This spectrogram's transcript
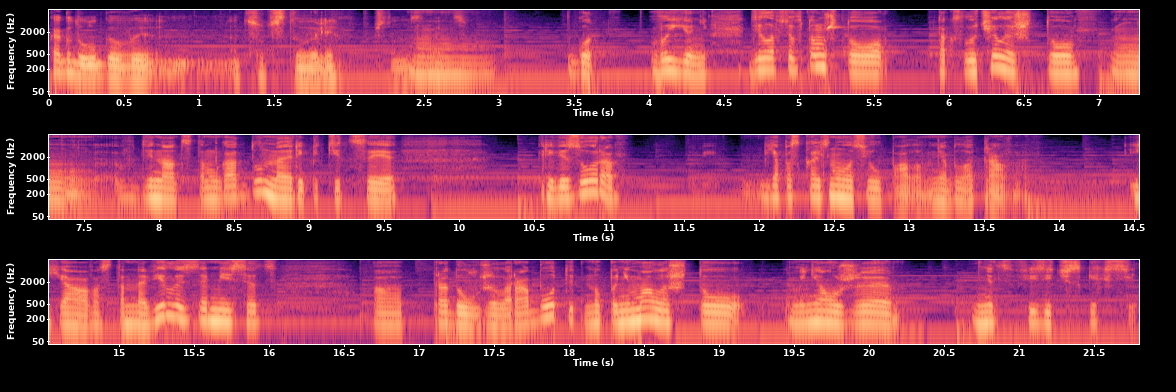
Как долго вы отсутствовали, что называется? Год, в июне. Дело все в том, что так случилось, что в 2012 году на репетиции ревизора я поскользнулась и упала, у меня была травма. Я восстановилась за месяц, а, продолжила работать, но понимала, что у меня уже нет физических сил.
